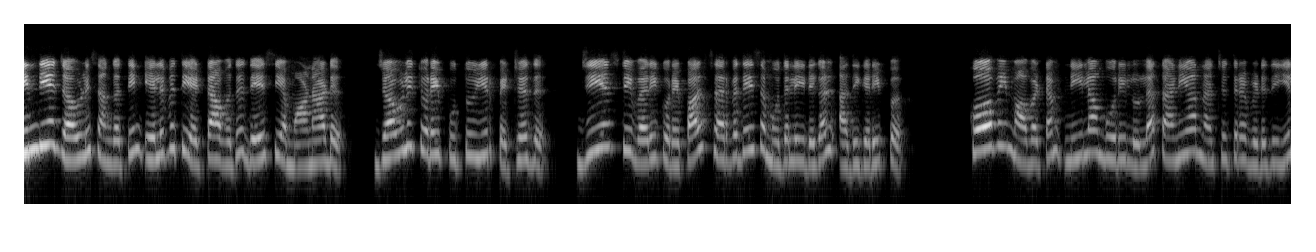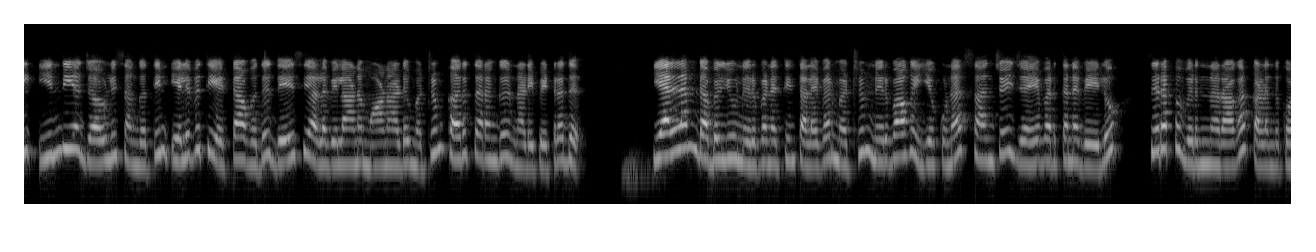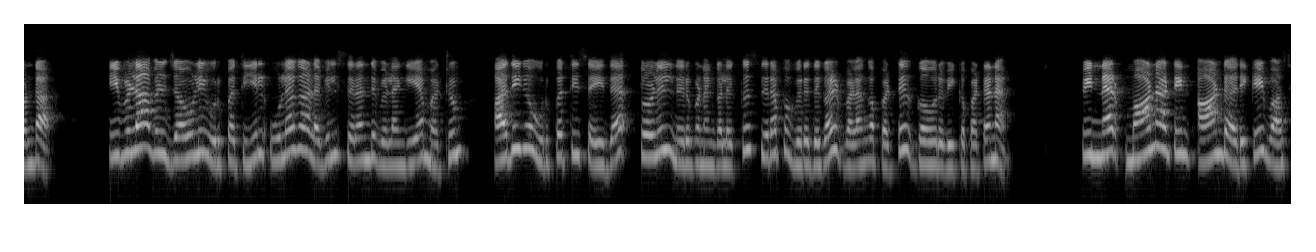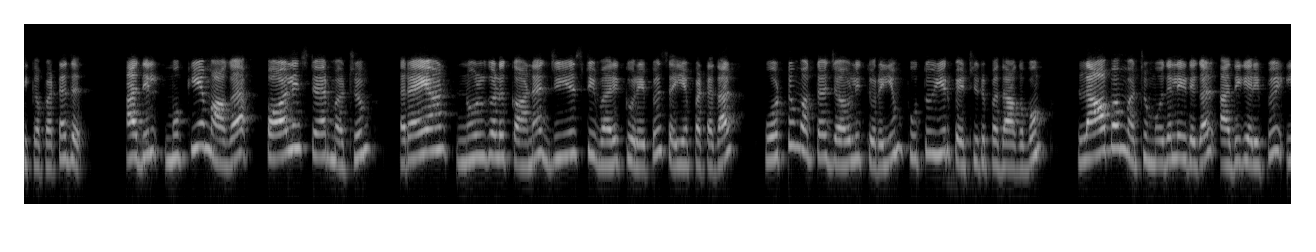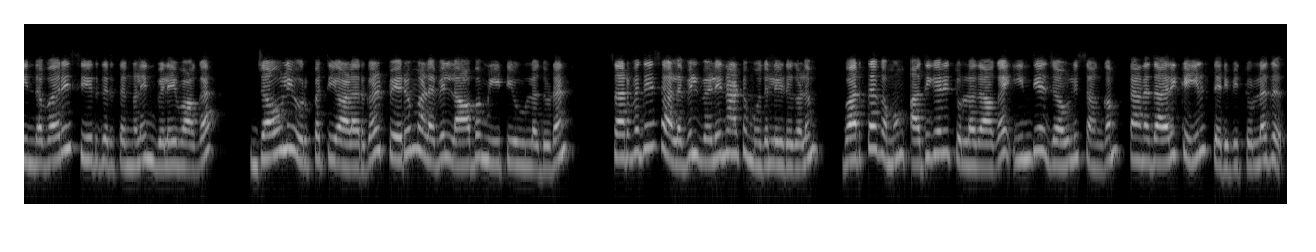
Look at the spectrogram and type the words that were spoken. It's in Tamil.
இந்திய ஜவுளி சங்கத்தின் எழுபத்தி எட்டாவது தேசிய மாநாடு ஜவுளித்துறை புத்துயிர் பெற்றது. ஜிஎஸ்டி வரி குறைப்பால் சர்வதேச முதலீடுகள் அதிகரிப்பு. கோவை மாவட்டம் நீலாம்பூரில் உள்ள தனியார் நட்சத்திர விடுதியில் இந்திய ஜவுளி சங்கத்தின் எழுபத்தி எட்டாவது தேசிய அளவிலான மாநாடு மற்றும் கருத்தரங்கு நடைபெற்றது. எல்எம்டபிள்யூ நிறுவனத்தின் தலைவர் மற்றும் நிர்வாக இயக்குனர் சஞ்சய் ஜெயவர்த்தன வேலு சிறப்பு விருந்தினராக கலந்து கொண்டார். இவ்விழாவில் ஜவுளி உற்பத்தியில் உலக அளவில் சிறந்து விளங்கிய மற்றும் அதிக உற்பத்தி செய்த தொழில் நிறுவனங்களுக்கு சிறப்பு விருதுகள் வழங்கப்பட்டு கௌரவிக்கப்பட்டன. பின்னர் மாநாட்டின் ஆண்டு அறிக்கை வாசிக்கப்பட்டது. அதில் முக்கியமாக பாலிஸ்டர் மற்றும் ரயான் நூல்களுக்கான ஜிஎஸ்டி வரி குறைப்பு செய்யப்பட்டதால் ஒட்டுமொத்த ஜவுளித்துறையும் புத்துயிர் பெற்றிருப்பதாகவும் லாபம் மற்றும் முதலீடுகள் அதிகரிப்பு இந்த வரி சீர்திருத்தங்களின் விளைவாக ஜவுளி உற்பத்தியாளர்கள் பெருமளவில் லாபம் ஈட்டியுள்ளதுடன் சர்வதேச அளவில் வெளிநாட்டு முதலீடுகளும் வர்த்தகமும் அதிகரித்துள்ளதாக இந்திய ஜவுளி சங்கம் தனது அறிக்கையில் தெரிவித்துள்ளது.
